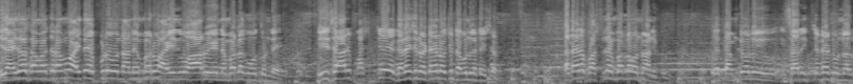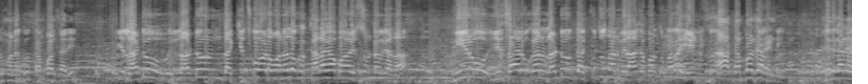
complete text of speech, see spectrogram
ఇది ఐదో సంవత్సరము అయితే ఎప్పుడు నా నెంబరు ఐదు ఆరు ఏడు నెంబర్లకు పోతుండే. ఈసారి ఫస్ట్ గణేష్ పెట్టగానే వచ్చి డబుల్ కట్టేశాను కట్టగానే ఫస్ట్ నెంబర్లో ఉన్నాను ఇప్పుడు. ఇక కమిటీ వాళ్ళు ఈసారి ఇచ్చేటట్టు ఉన్నారు మనకు కంపల్సరీ. ఈ లడ్డు ఈ లడ్డూను దక్కించుకోవడం అనేది ఒక కళగా భావిస్తుంటారు కదా. మీరు ఈసారి ఒకవేళ లడ్డు దక్కుతుందని మీరు ఆశపడుతున్నారా? ఏంటి? కంపల్సరీ అండి. ఎందుకంటే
